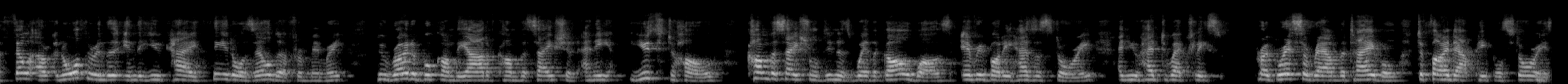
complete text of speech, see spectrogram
A fellow, uh, an author in the, in the UK, Theodore Zeldin from memory, who wrote a book on the art of conversation. And he used to hold conversational dinners where the goal was everybody has a story and you had to actually progress around the table to find out people's stories.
